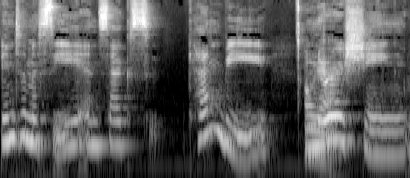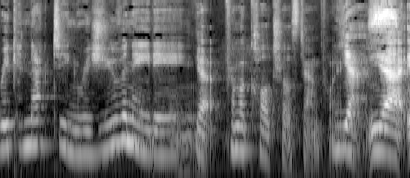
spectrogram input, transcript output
intimacy and sex can be Oh, yeah. nourishing, reconnecting, rejuvenating. Yeah, from a cultural standpoint. Yes. Yeah, it,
